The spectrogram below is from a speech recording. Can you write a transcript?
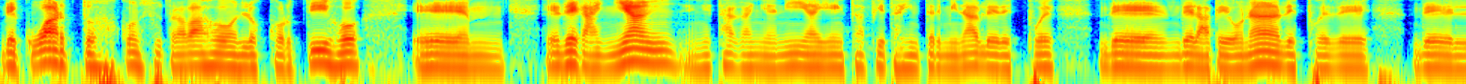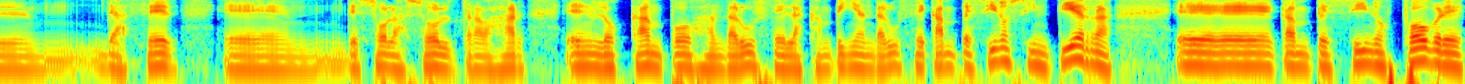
de cuartos, con su trabajo en los cortijos, de gañán, en esta gañanía y en estas fiestas interminables después de, la peonada, después de, de hacer Em, de sol a sol, trabajar en los campos andaluces, las campiñas andaluces, campesinos sin tierra, eh, campesinos pobres,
